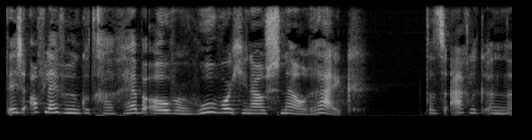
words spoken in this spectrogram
Deze aflevering wil ik het gaan hebben over hoe word je nou snel rijk? Dat is eigenlijk een,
